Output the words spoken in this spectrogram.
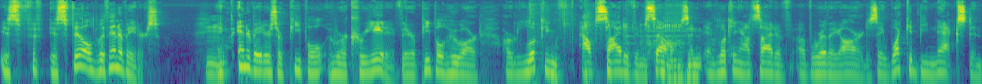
is f- is filled with innovators. Hmm. And innovators are people who are creative. They're people who are are looking outside of themselves and, and looking outside of, of where they are to say what could be next. And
